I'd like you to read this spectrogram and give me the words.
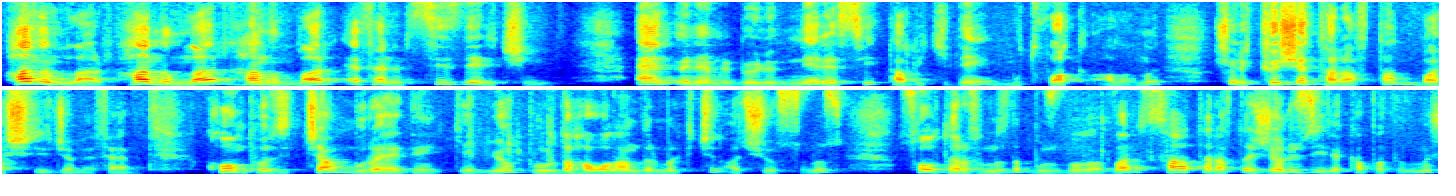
Hanımlar, hanımlar, hanımlar efendim sizler için en önemli bölüm neresi? Tabii ki de mutfak alanı. Şöyle köşe taraftan başlayacağım efendim. Kompozit cam buraya denk geliyor. Burada havalandırmak için açıyorsunuz. Sol tarafımızda buzdolabı var. Sağ tarafta jaluzi ile kapatılmış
